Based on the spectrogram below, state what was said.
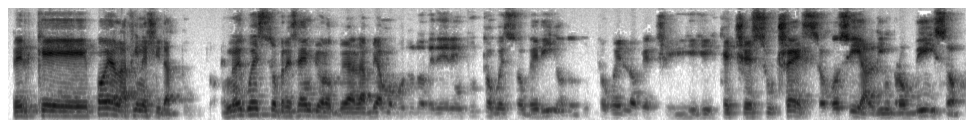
Perché poi alla fine ci dà tutto. E noi questo, per esempio, l'abbiamo potuto vedere in tutto questo periodo, tutto quello che ci, che ci è successo, così all'improvviso,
